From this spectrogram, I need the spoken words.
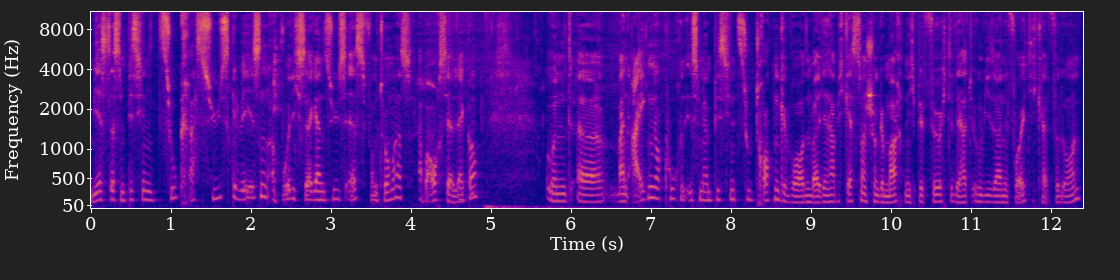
mir ist das ein bisschen zu krass süß gewesen, obwohl ich sehr gern süß esse vom Thomas, aber auch sehr lecker. Und äh, mein eigener Kuchen ist mir ein bisschen zu trocken geworden, weil den habe ich gestern schon gemacht und ich befürchte, der hat irgendwie seine Feuchtigkeit verloren.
